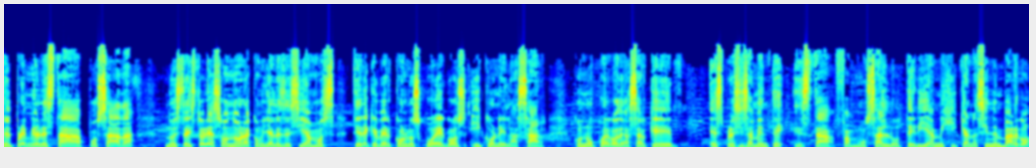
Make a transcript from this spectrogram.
el premio en esta posada, nuestra historia sonora, como ya les decíamos, tiene que ver con los juegos y con el azar, con un juego de azar que es precisamente esta famosa lotería mexicana. Sin embargo,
